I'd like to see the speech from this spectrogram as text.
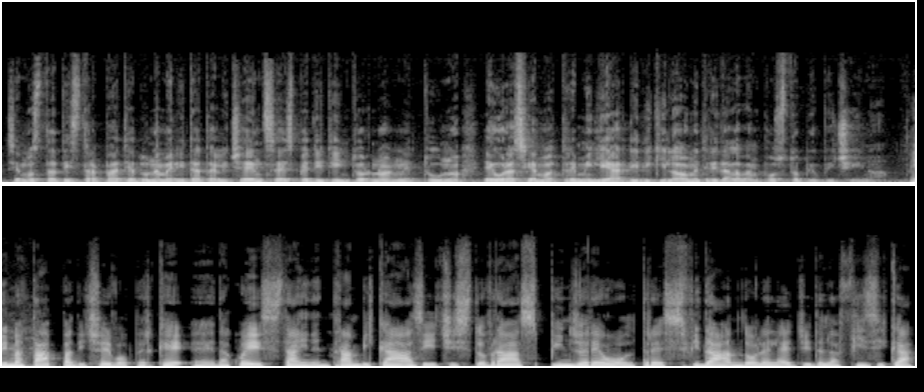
Siamo stati strappati ad una meritata licenza e spediti intorno a Nettuno e ora siamo a 3 miliardi di chilometri dall'avamposto più vicino. Prima tappa, dicevo, perché eh, da questa, in entrambi i casi, ci si dovrà spingere oltre, sfidando le leggi della fisica.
